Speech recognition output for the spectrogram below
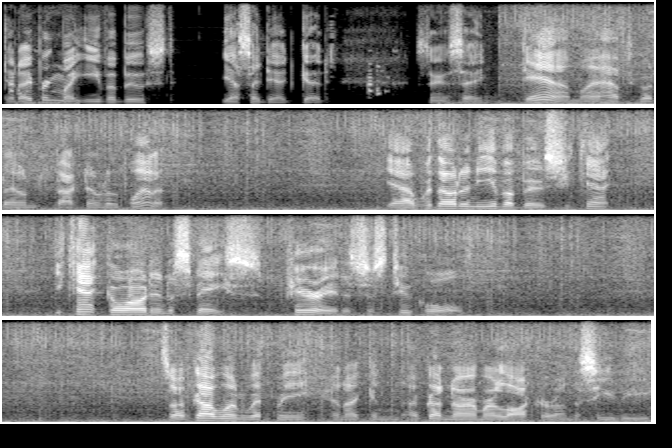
Did I bring my EVA boost? Yes, I did. Good. So I'm going to say, damn, I have to go down back down to the planet. Yeah, without an EVA boost, you can't you can't go out into space. Period. It's just too cold. So I've got one with me, and I can I've got an armor locker on the CV.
